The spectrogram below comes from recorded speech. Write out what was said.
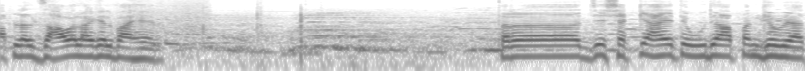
आपल्याला जावं लागेल बाहेर. तर जे शक्य आहे ते उद्या आपण घेऊयात.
